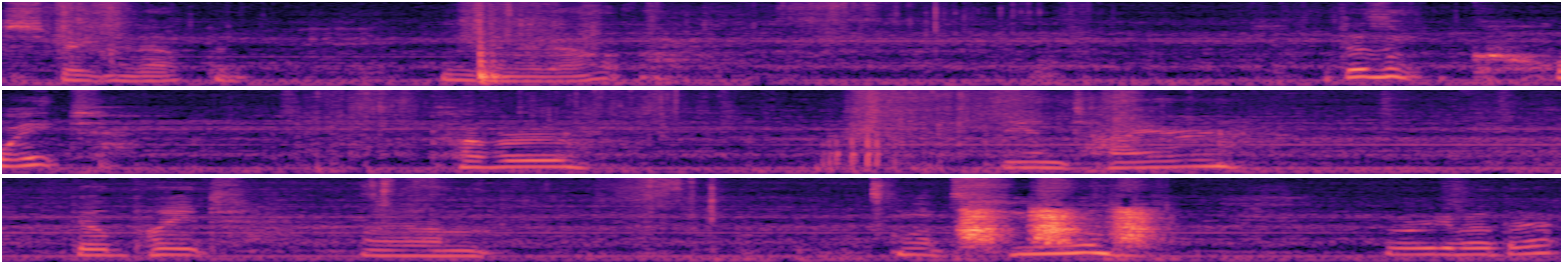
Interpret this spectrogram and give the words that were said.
straighten it up and even it out. It doesn't quite cover the entire build plate um, not too worried about that.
